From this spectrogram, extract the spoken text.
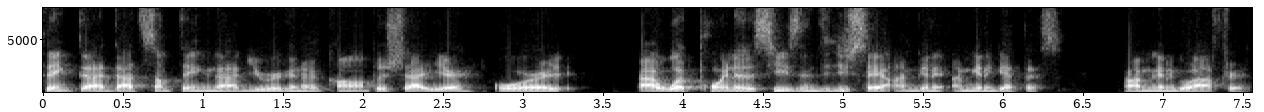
think that that's something that you were going to accomplish that year, or at what point of the season did you say, "I'm gonna, I'm gonna get this, I'm gonna go after it"?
